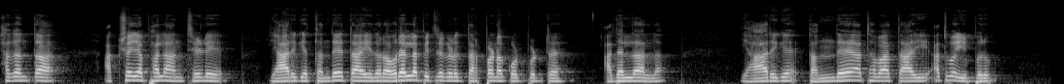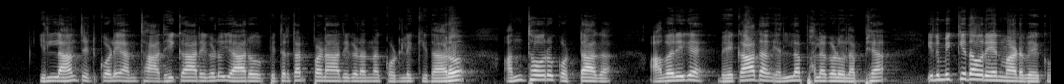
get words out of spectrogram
ಹಾಗಂತ ಅಕ್ಷಯ ಫಲ ಅಂಥೇಳಿ ಯಾರಿಗೆ ತಂದೆ ತಾಯಿ ಇದ್ದಾರೋ ಅವರೆಲ್ಲ ಪಿತೃಗಳಿಗೆ ತರ್ಪಣ ಕೊಟ್ಬಿಟ್ರೆ ಅದೆಲ್ಲ ಅಲ್ಲ. ಯಾರಿಗೆ? ತಂದೆ ಅಥವಾ ತಾಯಿ ಅಥವಾ ಇಬ್ಬರು ಇಲ್ಲ ಅಂತ ಇಟ್ಕೊಳ್ಳಿ, ಅಂಥ ಅಧಿಕಾರಿಗಳು ಯಾರು ಪಿತೃತರ್ಪಣಾದಿಗಳನ್ನು ಕೊಡಲಿಕ್ಕಿದ್ದಾರೋ ಅಂಥವರು ಕೊಟ್ಟಾಗ ಅವರಿಗೆ ಬೇಕಾದ ಎಲ್ಲ ಫಲಗಳು ಲಭ್ಯ. ಇನ್ನು ಮಿಕ್ಕಿದವರು ಏನು ಮಾಡಬೇಕು?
